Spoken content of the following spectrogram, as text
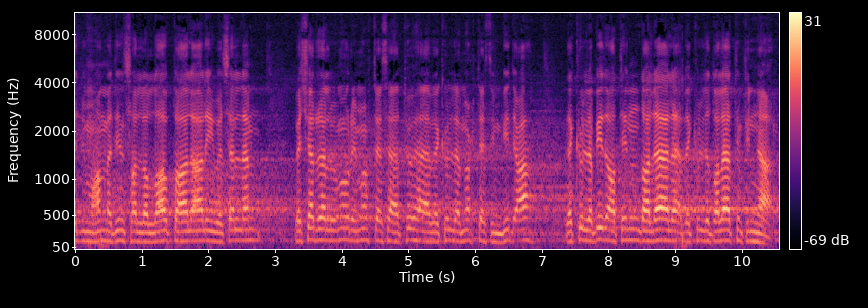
هدي محمد صلى الله تعالى عليه وسلم وشر الأمور محدثاتها وكل محدث بدعة وكل بدعة ضلالة وكل ضلالة في النار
